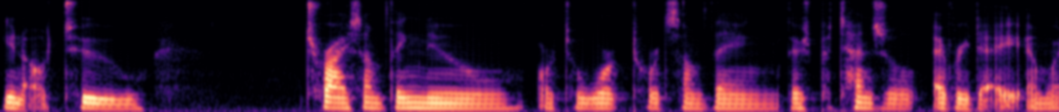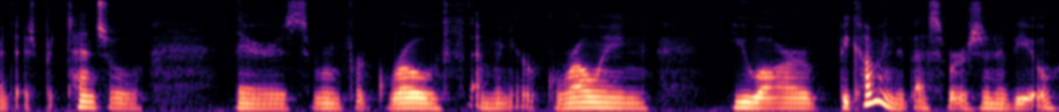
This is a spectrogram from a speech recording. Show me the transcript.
you know, to try something new or to work towards something. There's potential every day. And where there's potential, there's room for growth. And when you're growing, you are becoming the best version of you.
